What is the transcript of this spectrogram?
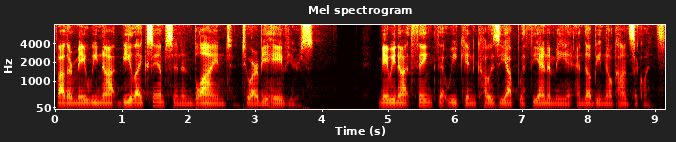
Father, may we not be like Samson and blind to our behaviors. May we not think that we can cozy up with the enemy and there'll be no consequence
